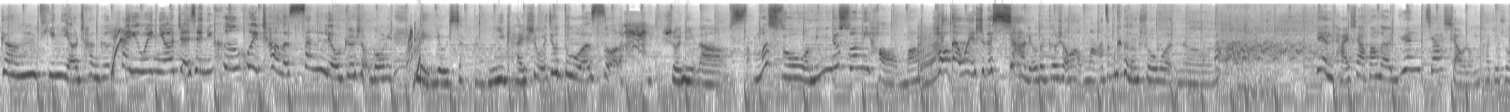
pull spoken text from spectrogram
刚听你要唱歌，还以为你要展现你很会唱的三流歌手功力，没有想到你一开始我就哆嗦了。说你呢？什么说？我明明就说你好吗？好歹我也是个下流的歌手好吗？怎么可能说我呢？电台下方的冤家小龙他就说。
